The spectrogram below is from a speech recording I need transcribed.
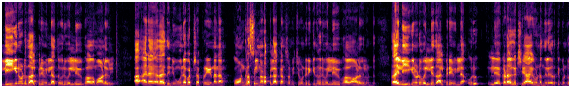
ലീഗിനോട് താല്പര്യമില്ലാത്ത ഒരു വലിയ വിഭാഗം ആളുകൾ അതായത് ന്യൂനപക്ഷ പ്രീണനം കോൺഗ്രസിൽ നടപ്പിലാക്കാൻ ശ്രമിച്ചുകൊണ്ടിരിക്കുന്ന ഒരു വലിയ വിഭാഗം ആളുകളുണ്ട്. അതായത് ലീഗിനോട് വലിയ താല്പര്യമില്ല. ഒരു ഘടകകക്ഷി ആയതുകൊണ്ട് നിലനിർത്തിക്കൊണ്ട്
